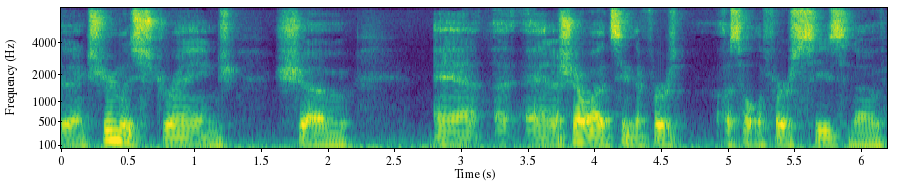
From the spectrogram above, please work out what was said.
a, an extremely strange show, and and a show I'd seen the first I saw the first season of,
